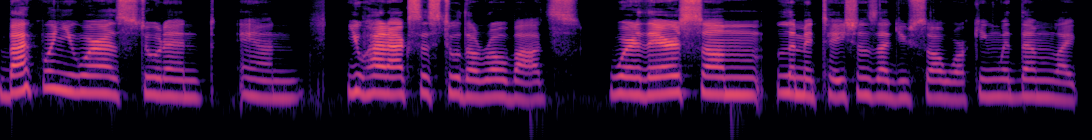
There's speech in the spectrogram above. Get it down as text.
Back when you were a student and you had access to the robots, were there some limitations that you saw working with them, like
